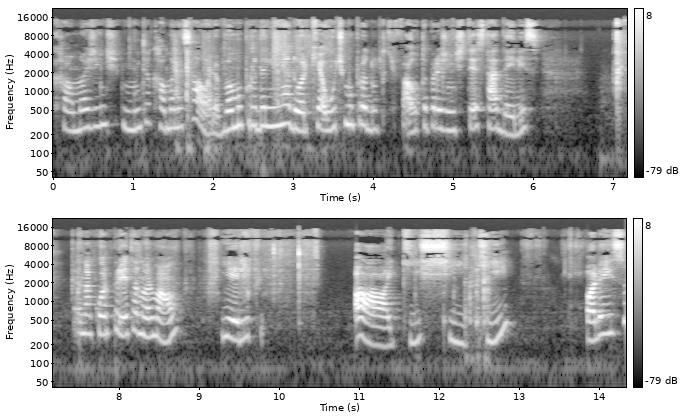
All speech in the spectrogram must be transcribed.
Calma, gente, muita calma nessa hora. Vamos pro delineador, que é o último produto que falta pra gente testar deles. É na cor preta normal. E ele... Ai, que chique. Olha isso.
